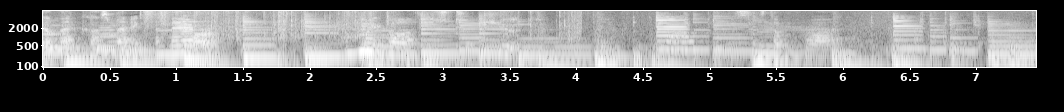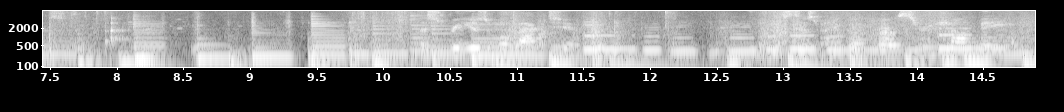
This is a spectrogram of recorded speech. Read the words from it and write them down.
makeup and cosmetics in there. Oh my gosh, it's too cute. This is the front. This is the back. This reusable bag too. Use this when I go grocery shopping.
